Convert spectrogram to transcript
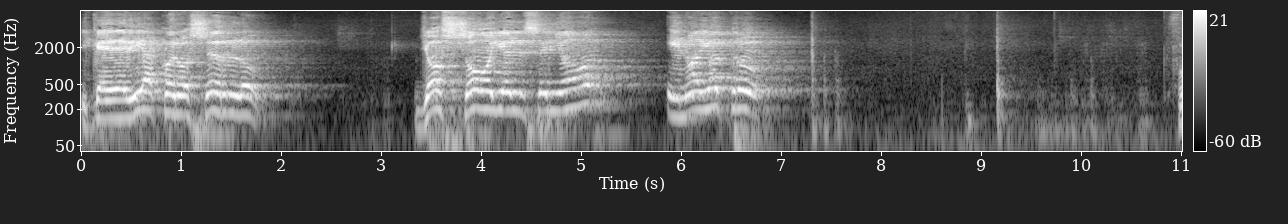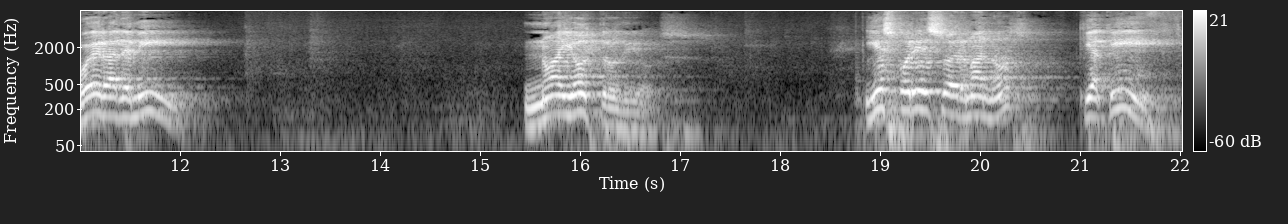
y que debía conocerlo yo soy el Señor y no hay otro. Fuera de mí no hay otro Dios. Y es por eso, hermanos, que aquí,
